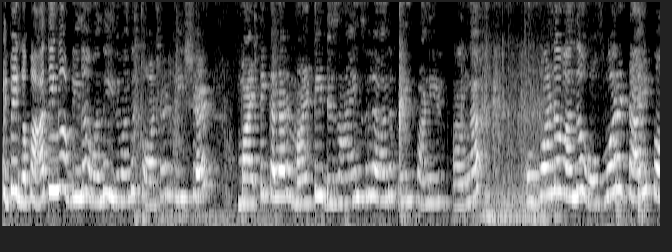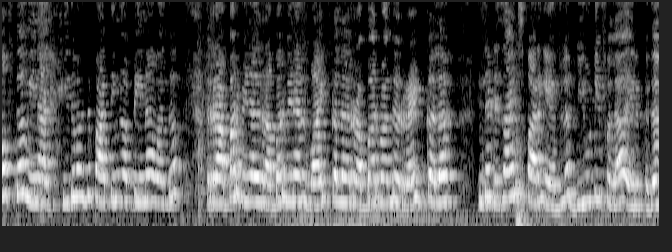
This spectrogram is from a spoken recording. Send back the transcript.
இப்போ இங்கே பார்த்தீங்க அப்படின்னா வந்து இது வந்து cotton T shirt multi colour multi டிசைன்ஸில் வந்து பிரிண்ட் பண்ணியிருக்காங்க. ஒவ்வொன்றும் வந்து ஒவ்வொரு டைப் ஆஃப் த வினல் இது வந்து பார்த்தீங்க அப்படின்னா வந்து rubber vinyl rubber vinyl white colour rubber வந்து ரெட் கலர் இந்த டிசைன்ஸ் பாருங்கள் எவ்வளோ பியூட்டிஃபுல்லாக இருக்குது.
